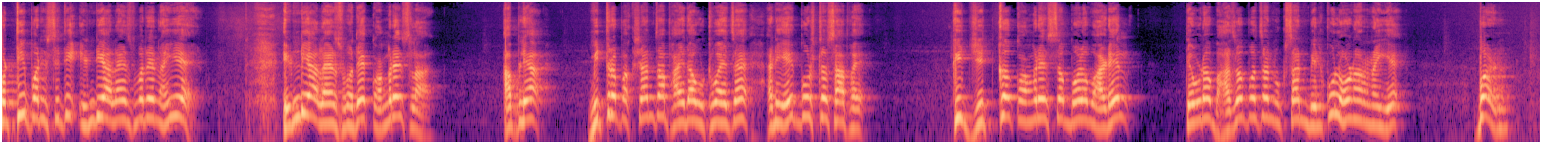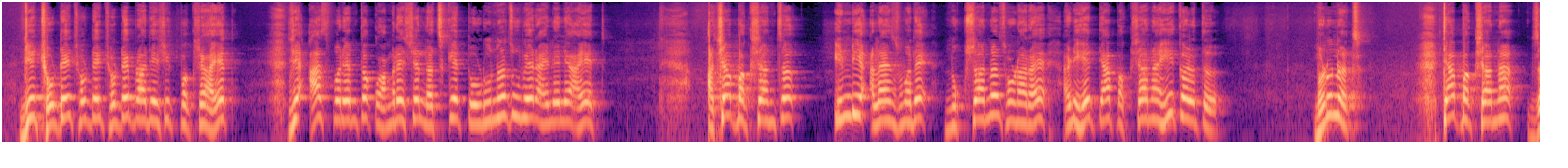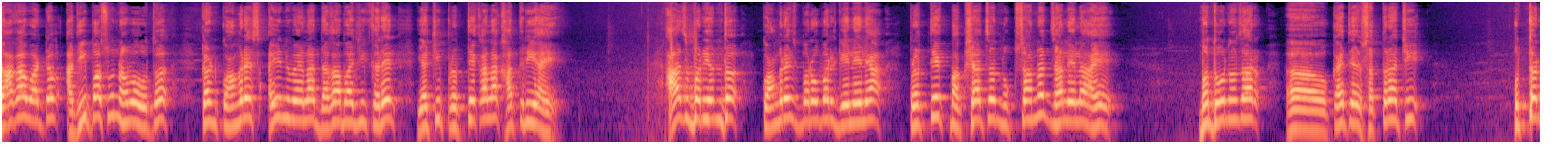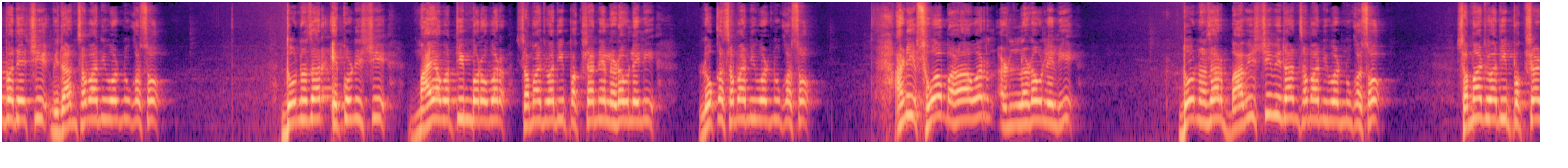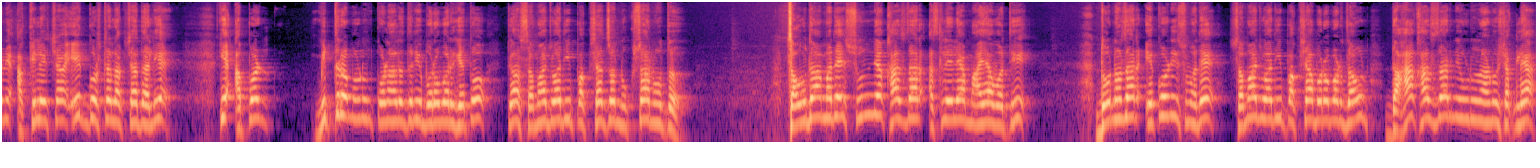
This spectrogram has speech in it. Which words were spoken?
पण ती परिस्थिती इंडिया अलायन्समध्ये नाही आहे इंडिया अलायन्समध्ये काँग्रेसला आपल्या मित्रपक्षांचा फायदा उठवायचा आहे आणि एक गोष्ट साफ आहे की जितकं काँग्रेसचं बळ वाढेल तेवढं भाजपचं नुकसान बिलकुल होणार नाही आहे पण जे छोटे छोटे छोटे प्रादेशिक पक्ष आहेत जे आजपर्यंत काँग्रेसचे लचके तोडूनच उभे राहिलेले आहेत अशा पक्षांचं इंडी अलायन्समध्ये नुकसानच होणार आहे आणि हे त्या पक्षांनाही कळतं. म्हणूनच त्या पक्षांना जागा वाटप आधीपासून हवं होतं कारण काँग्रेस ऐन वेळेला दगाबाजी करेल याची प्रत्येकाला खात्री आहे. आजपर्यंत काँग्रेसबरोबर गेलेल्या प्रत्येक पक्षाचं नुकसानच झालेलं आहे. मग दोन हजार काय ते सतराची उत्तर प्रदेशची विधानसभा निवडणूक असो दोन हजार एकोणीसची मायावतींबरोबर समाजवादी पक्षाने लढवलेली लोकसभा निवडणूक असो आणि स्वबळावर लढवलेली दोन हजार बावीसची विधानसभा निवडणूक असो समाजवादी पक्ष आणि अखिलेशच्या एक गोष्ट लक्षात आली आहे की आपण मित्र म्हणून कोणाला तरी बरोबर घेतो तेव्हा समाजवादी पक्षाचं नुकसान होतं. चौदामध्ये शून्य खासदार असलेल्या मायावती दोन हजार एकोणीसमध्ये समाजवादी पक्षाबरोबर जाऊन दहा खासदार निवडून आणू शकल्या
